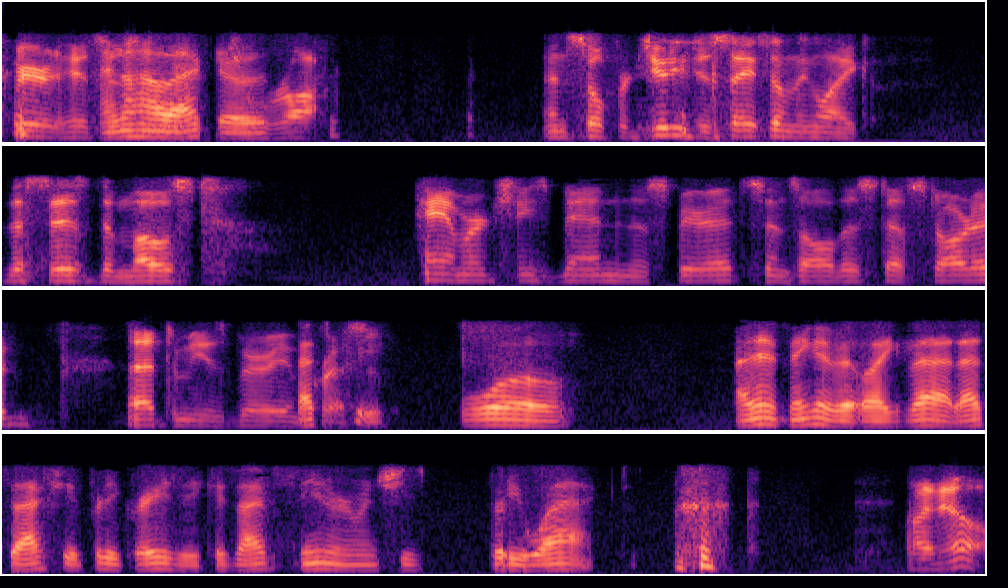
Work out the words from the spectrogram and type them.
spirit hits. I know how that goes. Rock. And so for Judy to say something like, "This is the most hammered she's been in the spirit since all this stuff started," that to me is very That's impressive. pretty- Whoa. I didn't think of it like that. That's actually pretty crazy because I've seen her when she's pretty whacked. I know.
